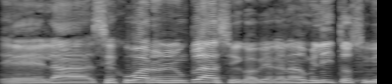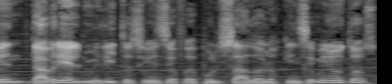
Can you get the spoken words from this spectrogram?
Eh, la- se jugaron en un clásico, había ganado Milito, si bien Gabriel Milito, si bien se fue expulsado a los 15 minutos.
